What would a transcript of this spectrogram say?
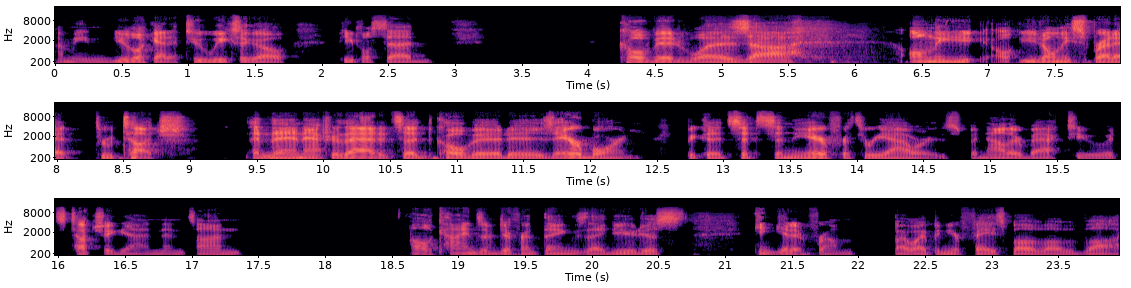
I mean, you look at it two weeks ago, people said COVID was uh, only you'd only spread it through touch, and then after that, it said COVID is airborne because it sits in the air for three hours. But now they're back to it's touch again, and it's on all kinds of different things that you just can get it from by wiping your face. Blah blah blah blah blah.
